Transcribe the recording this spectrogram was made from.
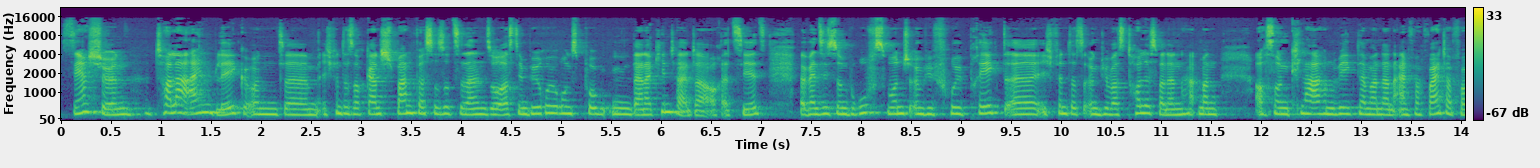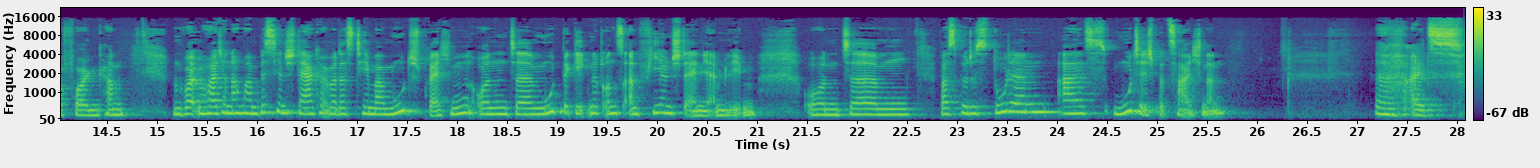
sehr schön, toller Einblick und ähm, ich finde das auch ganz spannend, was du sozusagen so aus den Berührungspunkten deiner Kindheit da auch erzählst, weil wenn sich so ein Berufswunsch irgendwie früh prägt, äh, ich finde das irgendwie was Tolles, weil dann hat man auch so einen klaren Weg, den man dann einfach weiterverfolgen kann. Nun wollten wir heute noch mal ein bisschen stärker über das Thema Mut sprechen und äh, Mut begegnet uns an vielen Stellen ja im Leben. Und ähm, was würdest du denn als mutig bezeichnen? Äh, als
